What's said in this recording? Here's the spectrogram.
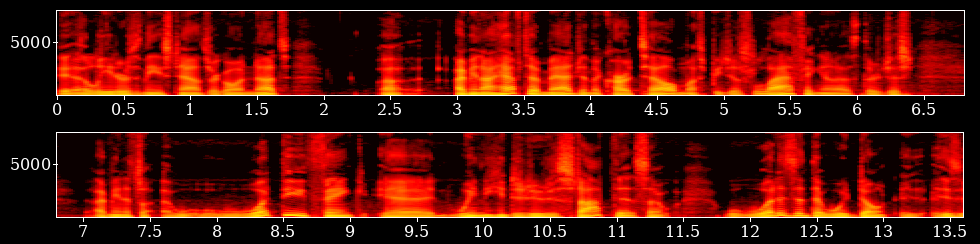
leaders in these towns are going nuts. Uh, I mean, I have to imagine the cartel must be just laughing at us. They're just, I mean, it's. uh, What do you think uh, we need to do to stop this? Uh, what is it that we don't? Is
